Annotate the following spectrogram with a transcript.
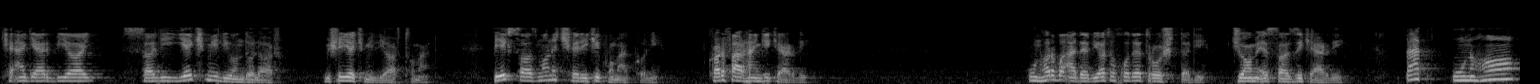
که اگر بیای سالی یک میلیون دلار میشه یک میلیارد تومن. به یک سازمان چریکی کمک کنی. کار فرهنگی کردی. اونها رو با ادبیات خودت رشد دادی. جامعه سازی کردی. بعد اونها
